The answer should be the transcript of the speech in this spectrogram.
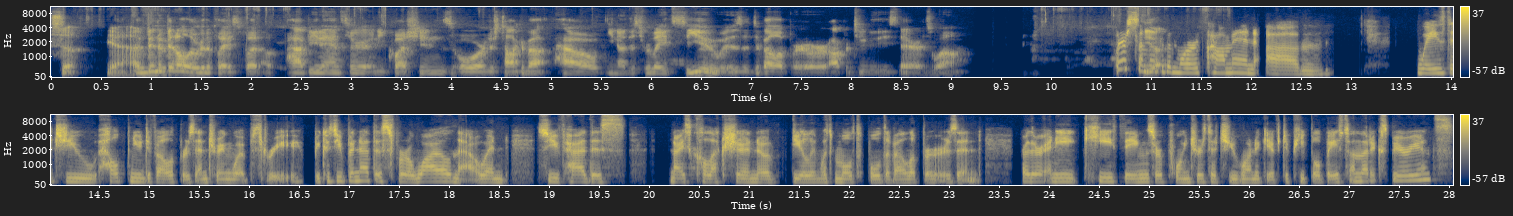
so yeah, I've been a bit all over the place, but happy to answer any questions or just talk about how you know this relates to you as a developer or opportunities there as well. What are some Yeah. of the more common um, ways that you help new developers entering Web3? Because you've been at this for a while now, and so you've had this nice collection of dealing with multiple developers. And are there any key things or pointers that you want to give to people based on that experience?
